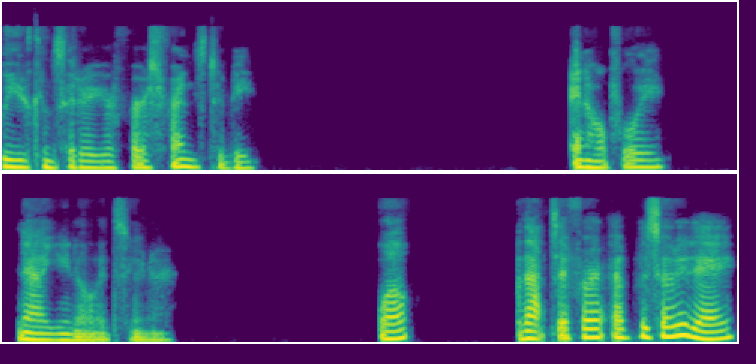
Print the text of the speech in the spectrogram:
who you consider your first friends to be. And hopefully, now you know it sooner. Well, that's it for our episode today.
